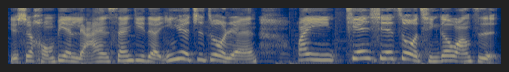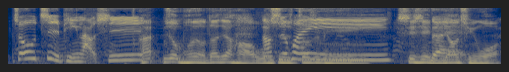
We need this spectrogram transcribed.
也是红遍两岸三地的音乐制作人，欢迎天蝎座情歌王子周志平老师。嗨，听众朋友，大家好，我是周志平，谢谢你邀请我。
